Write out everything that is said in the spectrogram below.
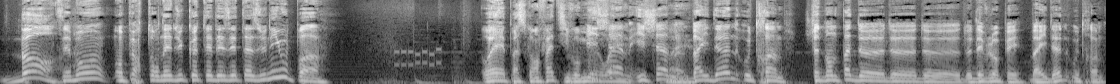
Bon. C'est bon, on peut retourner du côté des États-Unis ou pas? Ouais, parce qu'en fait, il vaut mieux. Hicham, ouais. Hicham, Ouais. Biden ou Trump? Je te demande pas de, de, de, de développer. Biden ou Trump?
